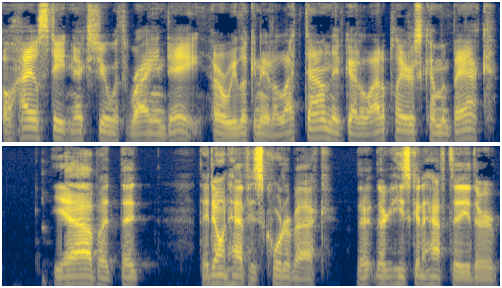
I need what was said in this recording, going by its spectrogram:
Ohio State next year with Ryan Day. Are we looking at a letdown? They've got a lot of players coming back. Yeah, but they they don't have his quarterback. They're, they're, he's going to have to either.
